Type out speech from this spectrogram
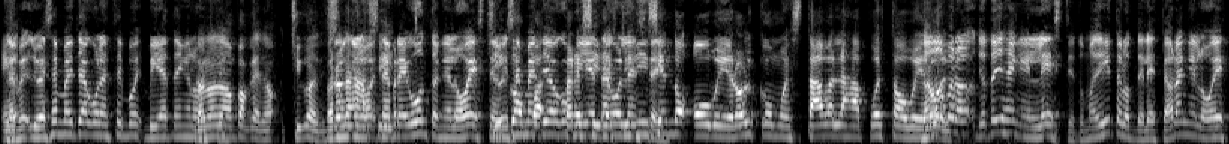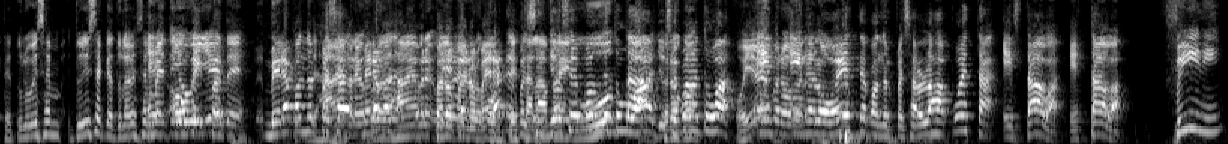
En- ¿Le, le hubiesen metido a Golden State billete en el No, oeste? no, no, porque no, chicos, Pero no el te pregunto, en el oeste, ¿le Chicos, hubiesen metido con pero si billete te a estoy Golden State? diciendo overall como estaban las apuestas overall. No, pero yo te dije en el este. Tú me dijiste los del este. Ahora en el oeste. Tú, le hubiesen- tú dices que tú le hubiesen Eh, metido ok, billete. pero mira cuando empezaron. pero pero, oye, pero pero espérate, pues, si yo sé dónde tú vas. Yo sé Pero dónde tú vas. Oye, en, pero- en el oeste, cuando empezaron las apuestas, estaba, estaba Phoenix,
